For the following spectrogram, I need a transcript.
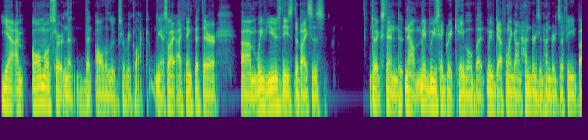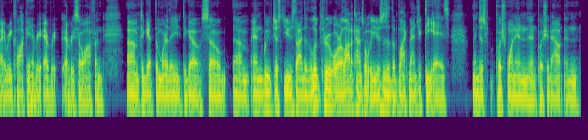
Yeah, I'm almost certain that that all the loops are reclocked. Yeah, so I, I think that they're. Um, we've used these devices to extend. Now, maybe we just had great cable, but we've definitely gone hundreds and hundreds of feet by reclocking every every every so often um, to get them where they need to go. So, um, and we've just used either the loop through or a lot of times what we use is the Blackmagic DAs and just push one in and then push it out. And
